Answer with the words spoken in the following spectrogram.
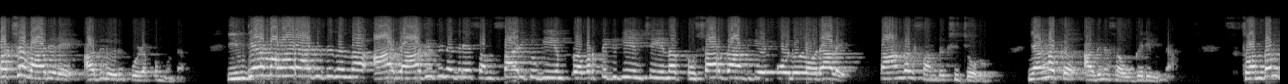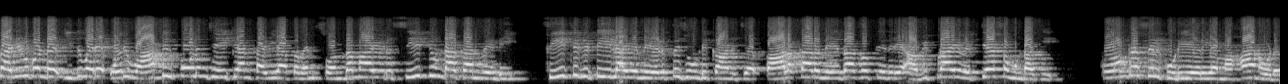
പക്ഷെ വാര്യരെ അതിലൊരു കുഴപ്പമുണ്ട്. ഇന്ത്യ മഹാരാജ്യത്ത് നിന്ന് ആ രാജ്യത്തിനെതിരെ സംസാരിക്കുകയും പ്രവർത്തിക്കുകയും ചെയ്യുന്ന തുഷാർ ഗാന്ധിയെ പോലുള്ള ഒരാളെ താങ്കൾ സംരക്ഷിച്ചോളൂ. ഞങ്ങൾക്ക് അതിന് സൗകര്യമില്ല. സ്വന്തം കഴിവ് കൊണ്ട് ഇതുവരെ ഒരു വാർഡിൽ പോലും ജയിക്കാൻ കഴിയാത്തവൻ സ്വന്തമായ ഒരു സീറ്റ് ഉണ്ടാക്കാൻ വേണ്ടി സീറ്റ് കിട്ടിയില്ല എന്ന് എടുത്തു ചൂണ്ടിക്കാണിച്ച് പാലക്കാട് നേതാക്കൾക്കെതിരെ അഭിപ്രായ വ്യത്യാസമുണ്ടാക്കി കോൺഗ്രസിൽ കുടിയേറിയ മഹാനോട്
